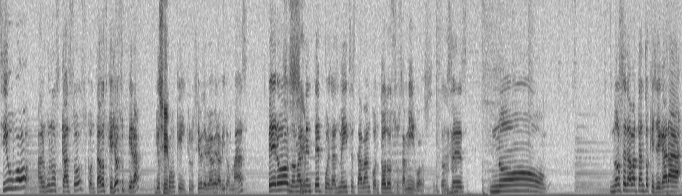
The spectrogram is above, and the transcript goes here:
Sí hubo algunos casos contados que yo supiera, yo supongo que inclusive debía haber habido más, pero normalmente pues las mates estaban con todos sus amigos, entonces no no se daba tanto que llegara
